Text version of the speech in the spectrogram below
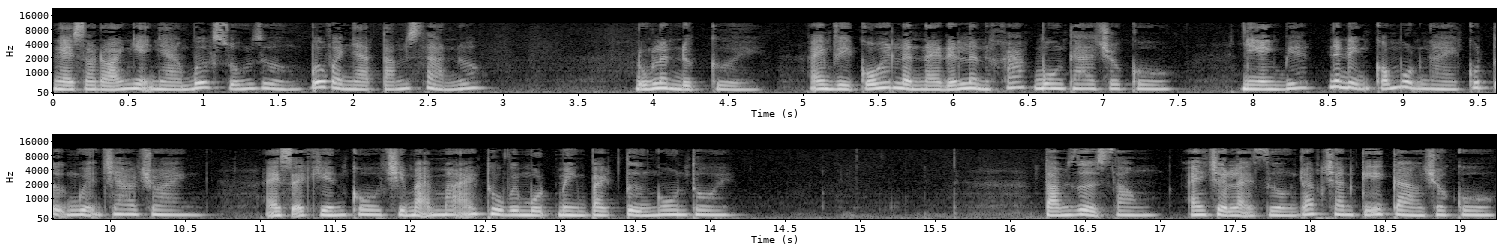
Ngày sau đó anh nhẹ nhàng bước xuống giường, Bước vào nhà tắm xả nước. Đúng lần được cười. Anh vì cố hết lần này đến lần khác buông tha cho cô. Nhưng anh biết nhất định có một ngày cô tự nguyện trao cho anh. Anh sẽ khiến cô chỉ mãi mãi thuộc về một mình bạch tử ngôn thôi. Tắm rửa xong, Anh trở lại giường đắp chăn kỹ càng cho cô,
